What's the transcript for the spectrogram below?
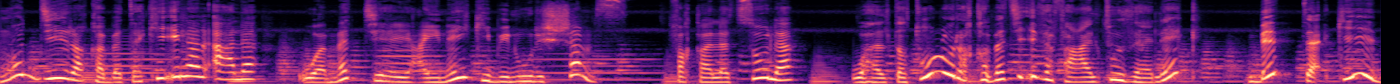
مدي رقبتك إلى الأعلى ومتعي عينيك بنور الشمس. فقالت سولا وهل تطول رقبتي إذا فعلت ذلك؟ بالتأكيد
